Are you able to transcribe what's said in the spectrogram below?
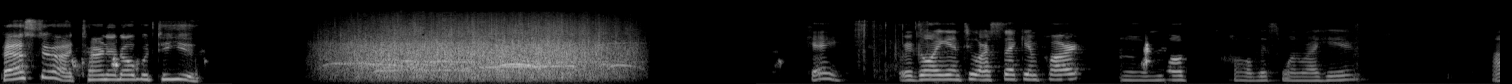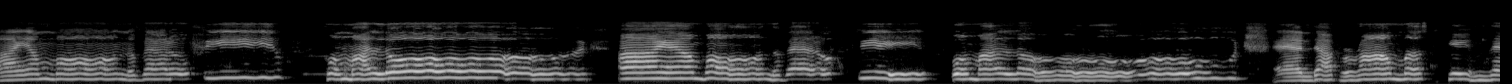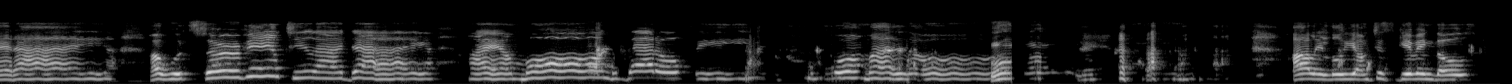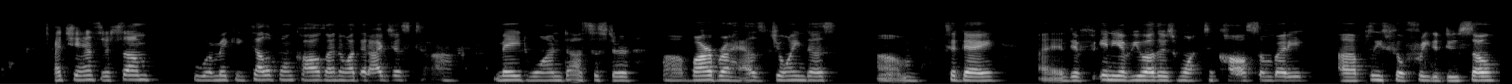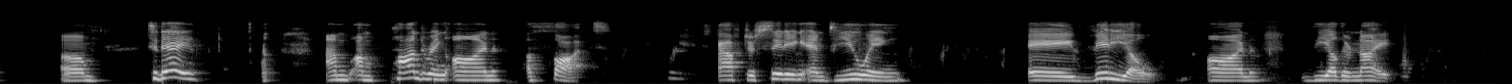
Pastor, I turn it over to you. Okay, we're going into our second part. Uh, all call this one right here. I am on the battlefield for my Lord. I am on the battlefield for my Lord. And I promised him that I, I would serve him till I die. I am on the battlefield for my Lord. Hallelujah. I'm just giving those a chance. There's some who are making telephone calls. I know that I just uh, made one. Uh, Sister uh, Barbara has joined us um, today. And if any of you others want to call somebody, uh, please feel free to do so. Um, today, I'm, I'm pondering on a thought after sitting and viewing a video on the other night.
